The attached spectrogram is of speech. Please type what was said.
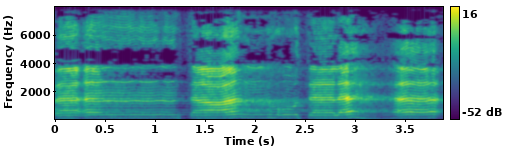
فَأَنتَ عَنْهُ تَلَهَّىٰ.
